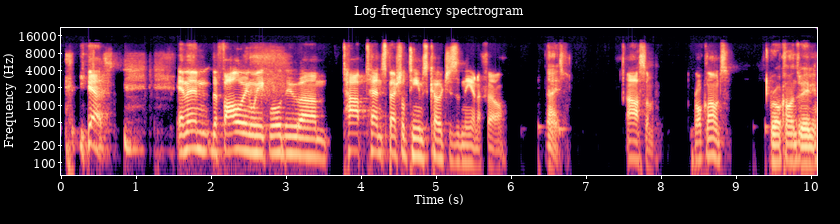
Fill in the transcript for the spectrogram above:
yes. And then the following week, we'll do um, top 10 special teams coaches in the NFL. nice. Awesome. Roll clones. Roll clones, baby.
